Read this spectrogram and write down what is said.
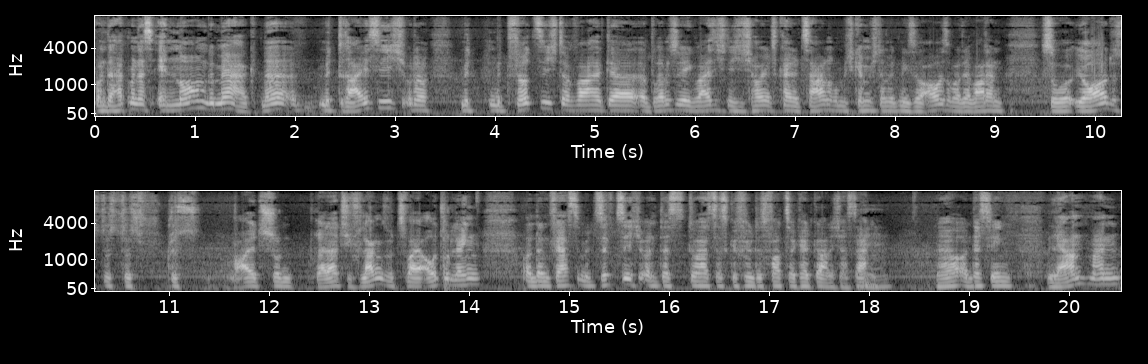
und da hat man das enorm gemerkt. Ne? Mit 30 oder mit, mit 40, da war halt der äh, Bremsweg, weiß ich nicht, ich hau jetzt keine Zahlen rum, ich kenne mich damit nicht so aus, aber der war dann so, ja, das, das, das, das war jetzt schon relativ lang, so zwei Autolängen. Und dann fährst du mit 70 und das, du hast das Gefühl, das Fahrzeug hält gar nicht erst an. Mhm. Ja, und deswegen lernt man,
